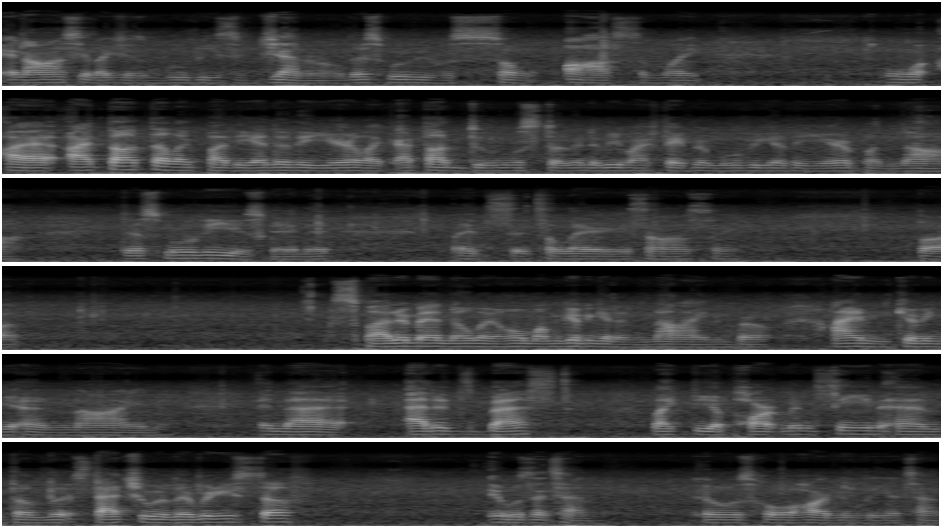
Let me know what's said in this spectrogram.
and honestly, like just movies in general. This movie was so awesome. Like, I I thought that like by the end of the year, like I thought Dune was still gonna be my favorite movie of the year, but nah, this movie is in it. It's it's hilarious, honestly. But Spider-Man No Way Home, I'm giving it a nine, bro. I'm giving it a nine, and that at its best, like the apartment scene and the Statue of Liberty stuff, it was a ten. It was wholeheartedly a ten.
